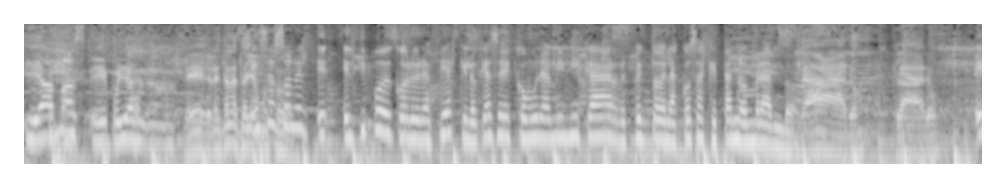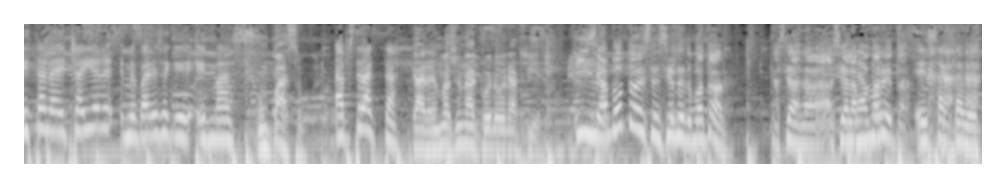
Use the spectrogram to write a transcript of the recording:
Y además eh, podías. Sí, pero esta la tallamos Esas son todos. el, el- el tipo de coreografías que lo que hacen es como una mímica respecto de las cosas que estás nombrando. Claro, claro. Esta, la de Chayanne, me parece que es más Un paso. abstracta. Claro, es más una coreografía. y la moto es enciende tu motor. Hacías la, hacías la, mo- motoreta. Exactamente.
